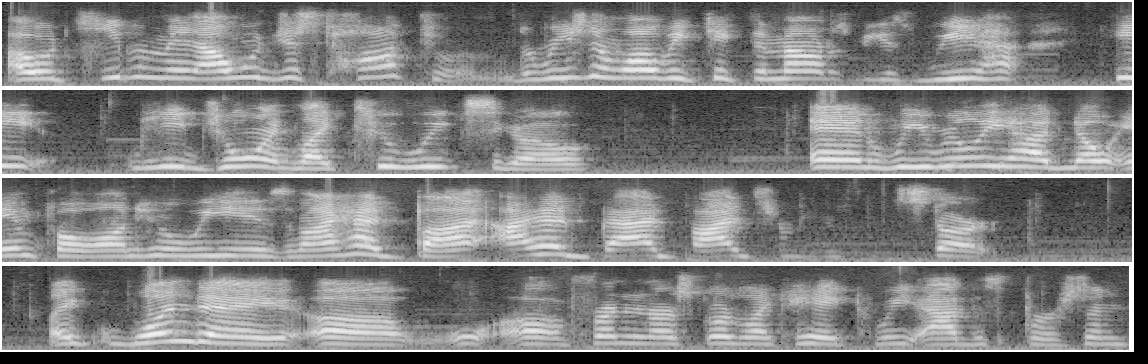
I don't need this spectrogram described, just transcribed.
I would keep him in. I would just talk to him. The reason why we kicked him out is because we ha- he he joined like two weeks ago, and we really had no info on who he is. And I had bi- I had bad vibes from him from the start. Like one day, uh, a friend in our squad was like, "Hey, can we add this person?"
